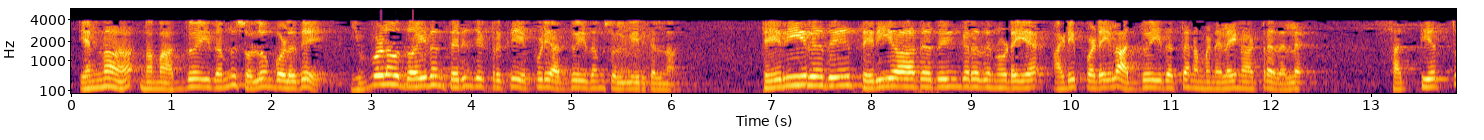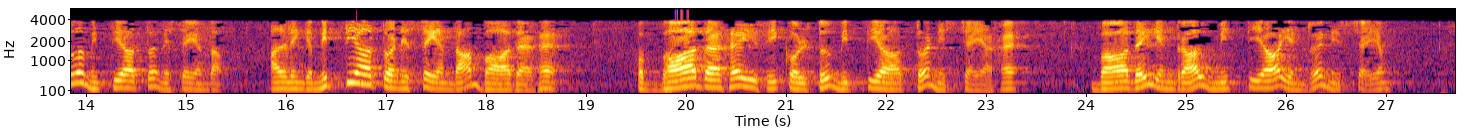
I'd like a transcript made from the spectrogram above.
ஏன்னா நம்ம அத்வைதம்னு சொல்லும் பொழுதே இவ்வளவு துவைதம் தெரிஞ்சிட்டு இருக்கு எப்படி அத்வைதம் சொல்வீர்கள்னா? தெரிகிறது தெரியாததுங்கிறதுனுடைய அடிப்படையில் அத்வைதத்தை நம்ம நிலைநாட்டுறதல்ல. சத்தியத்துவ மித்தியாத்துவ நிச்சயம்தான். அதுல இங்க மித்தியாத்துவ நிச்சயம்தான் பாதக. இப்ப பாதக இஸ் ஈக்வல் டு மித்தியாத்துவ நிச்சயக. பாதை என்றால் மித்தியா என்ற நிச்சயம்.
